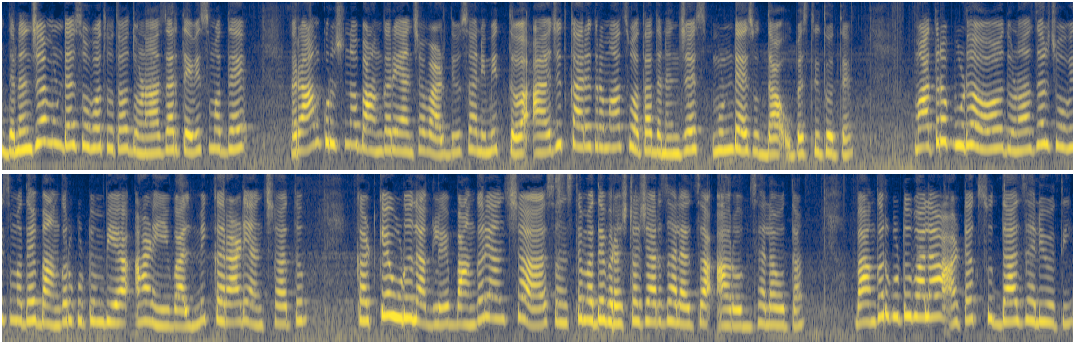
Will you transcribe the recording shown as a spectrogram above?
धनंजय मुंडेसोबत होता. दोन हजार तेवीसमध्ये रामकृष्ण बांगर यांच्या वाढदिवसानिमित्त आयोजित कार्यक्रमात स्वतः धनंजय मुंडे सुद्धा उपस्थित होते. मात्र पुढं दोन हजार चोवीसमध्ये बांगर कुटुंबीय आणि वाल्मिक कराड यांच्यात कटके उडू लागले. बांगर यांच्या संस्थेमध्ये भ्रष्टाचार झाल्याचा आरोप झाला होता. बांगर कुटुंबाला अटकसुद्धा झाली होती.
